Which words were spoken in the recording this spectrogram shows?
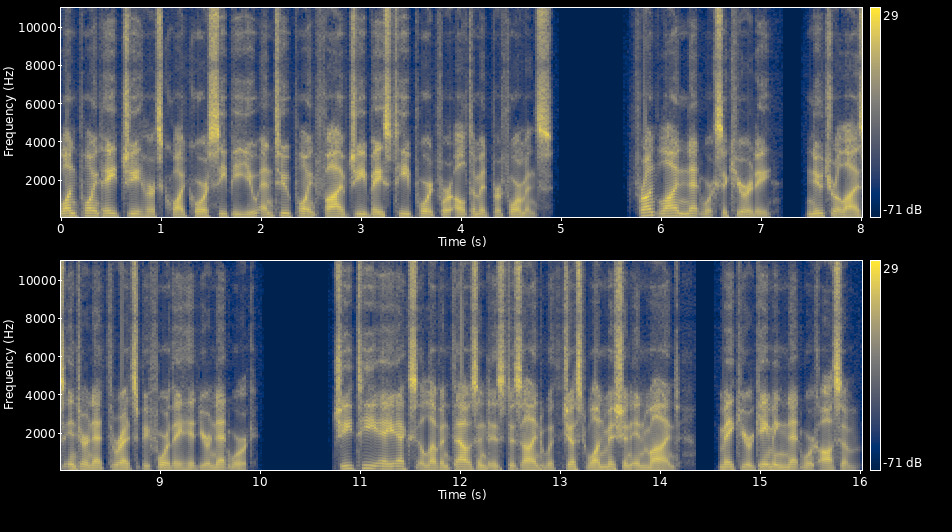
1.8 GHz quad-core CPU and 2.5 G base T port for ultimate performance. Frontline network security, neutralize internet threats before they hit your network. GTAX 11000 is designed with just one mission in mind, make your gaming network awesome.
